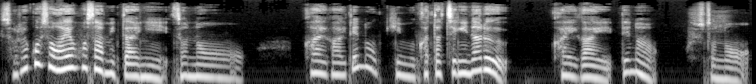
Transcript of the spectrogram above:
それこそ、あやほさんみたいに、その、海外での勤務、形になる海外での、その、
